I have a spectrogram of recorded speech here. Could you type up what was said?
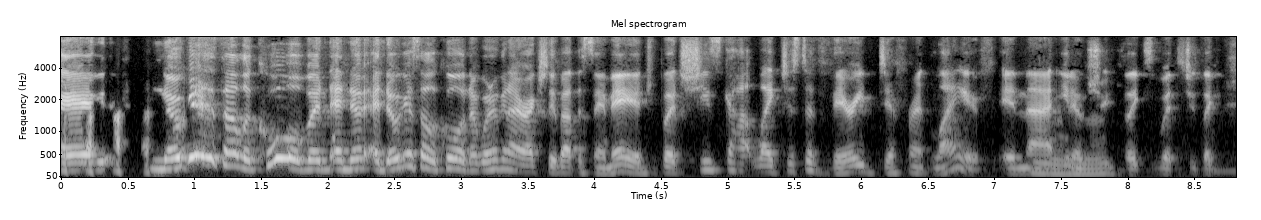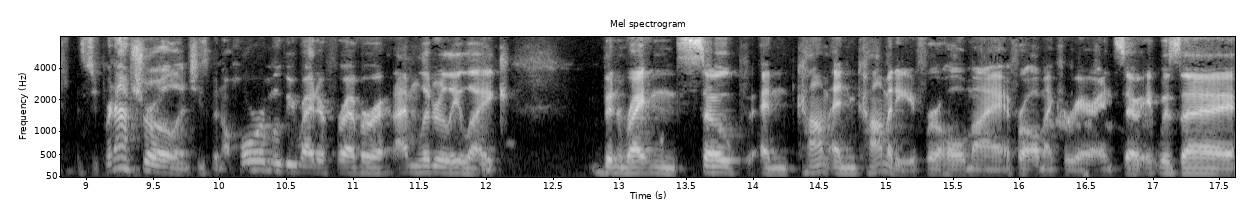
and Noga is hella cool, but and, and Noga is hella cool. And Noga and I are actually about the same age, but she's got like just a very different life in that you know Mhm. she like with she's like supernatural and she's been a horror movie writer forever. And I'm literally like been writing soap and com and comedy for a whole my for all my career. And so it was uh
